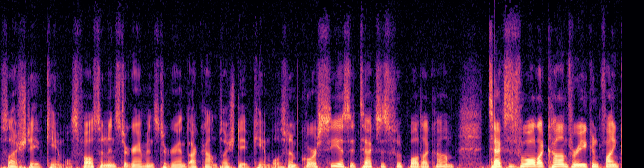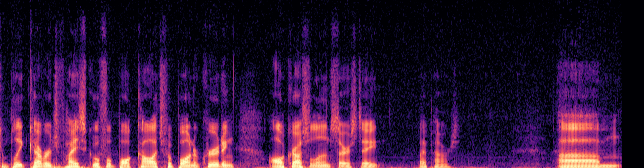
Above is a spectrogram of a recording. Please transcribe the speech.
slash Dave Campbell's. Follow us on Instagram, Instagram.com slash Dave Campbell's. And of course, see us at TexasFootball.com. TexasFootball.com is where you can find complete coverage of high school football, college football, and recruiting all across the Lone Star State by Powers. Um,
